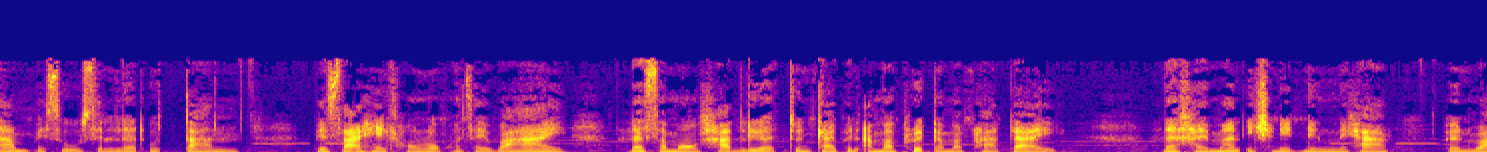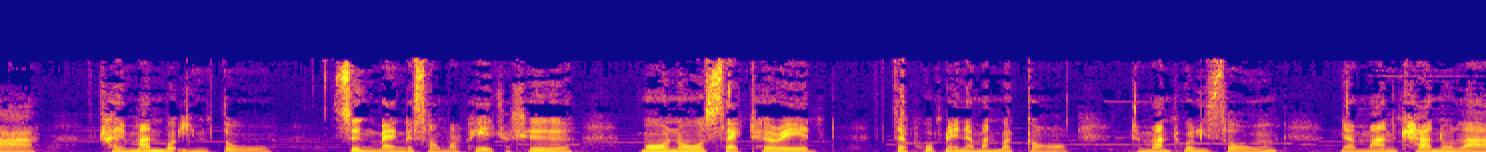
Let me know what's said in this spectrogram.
นำไปสู่เส้นเลือดอุดตัน เป็นสาเหตุของโรคหัวใจวาย และสมองขาดเลือดจนกลายเป็นอัมพฤกษ์อัมพาตได้ และไขมันอีกชนิดหนึ่งนะคะ เอิ่นว่า ไขมันบ่อิ่มโต ซึ่งแบ่งเป็นสองประเภทก็คือ monosaturated จะพบในน้ำมันมะกอก น้ำมันถั่วลิสง น้ำมันคาโนลา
